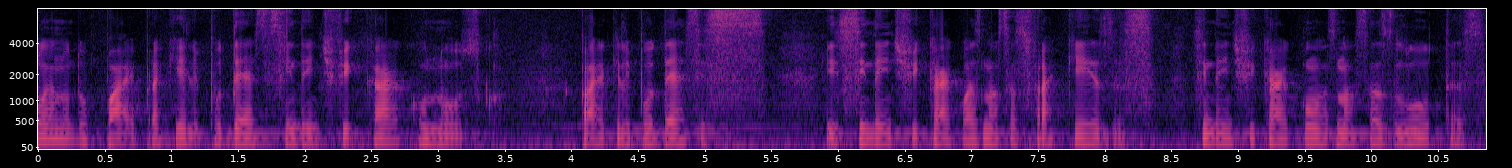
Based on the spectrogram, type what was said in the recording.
plano do Pai para que ele pudesse se identificar conosco? Para que ele pudesse se identificar com as nossas fraquezas, se identificar com as nossas lutas,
